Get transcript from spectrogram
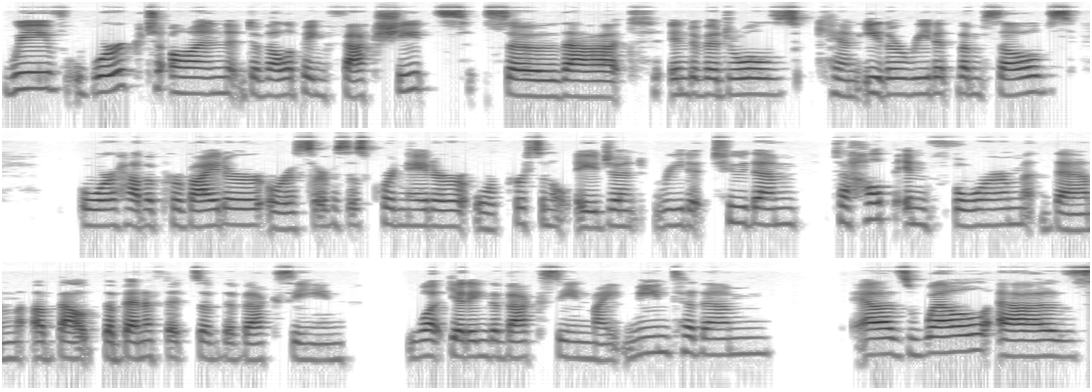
We've worked on developing fact sheets so that individuals can either read it themselves or have a provider or a services coordinator or personal agent read it to them to help inform them about the benefits of the vaccine, what getting the vaccine might mean to them, as well as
